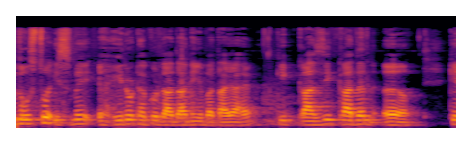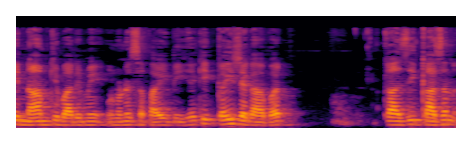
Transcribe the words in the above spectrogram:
दोस्तों, इसमें हीरो ठाकुर दादा ने बताया है कि काजी कादन के नाम के बारे में उन्होंने सफ़ाई दी है कि कई जगह पर काजी काजन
